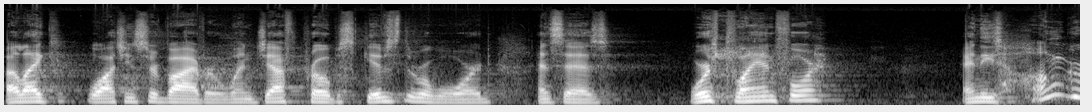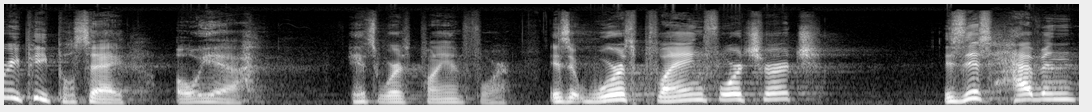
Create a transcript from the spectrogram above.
I like watching Survivor when Jeff Probst gives the reward and says, Worth playing for? And these hungry people say, Oh, yeah, it's worth playing for. Is it worth playing for, church? Is this heaven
